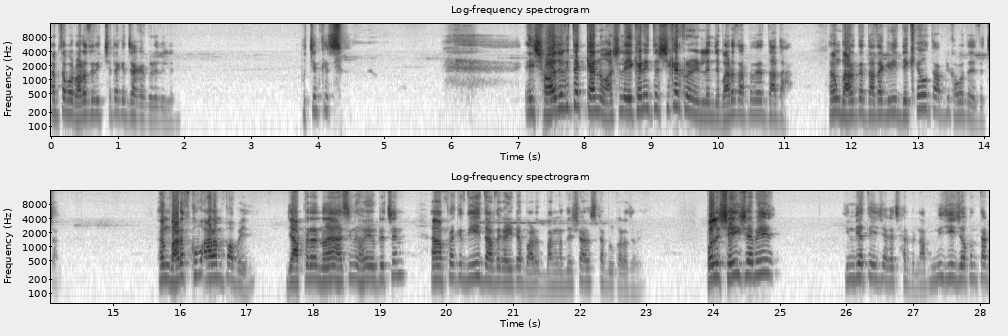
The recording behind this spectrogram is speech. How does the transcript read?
আপনি তো আবার ভারতের ইচ্ছাটাকে জায়গা করে দিলেন। বুঝছেন কি? এই সহযোগিতা কেন? আসলে এখানেই তো স্বীকার করে নিলেন যে ভারত আপনাদের দাদা এবং ভারতের দাদাগিরি দেখেও তো আপনি ক্ষমতা যেতে চান। এবং ভারত খুব আরাম পাবে যে আপনারা নয়া হাসিনা হয়ে উঠেছেন এবং আপনাকে দিয়েই দাদাগাড়িটা ভারত, বাংলাদেশে আরও স্টেবল করা যাবে। ফলে সেই হিসাবে ইন্ডিয়াতে এই জায়গা ছাড়বেন। আপনি নিজেই যখন তার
